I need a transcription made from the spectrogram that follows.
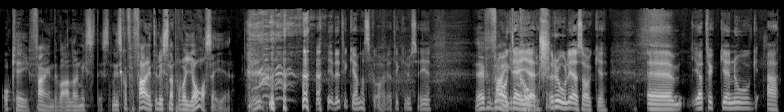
Okej, fine, det var alarmistiskt. Men ni ska för fan inte lyssna på vad jag säger. det tycker jag man ska. Jag tycker du säger bra grejer, coach. roliga saker. Eh, jag tycker nog att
